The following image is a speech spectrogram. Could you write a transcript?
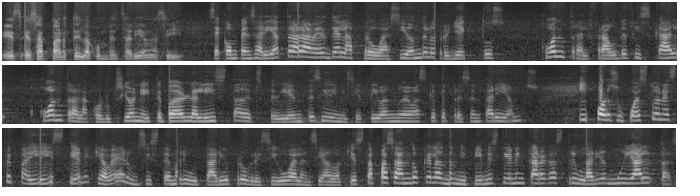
esa parte la compensarían así. Se compensaría a través de la aprobación de los proyectos contra el fraude fiscal, contra la corrupción, y ahí te puedo dar la lista de expedientes y de iniciativas nuevas que te presentaríamos y por supuesto en este país tiene que haber un sistema tributario progresivo balanceado. Aquí está pasando que las MIPIMES tienen cargas tributarias muy altas,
